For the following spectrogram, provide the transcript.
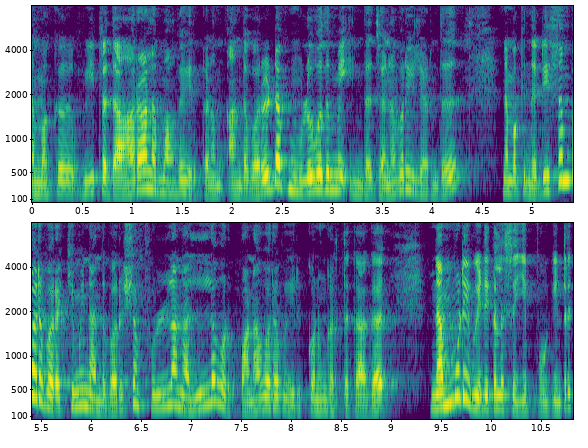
நமக்கு வீட்டில் தாராளமாக இருக்கணும். அந்த வருடம் முழுவதுமே இந்த ஜனவரியிலேருந்து நமக்கு இந்த டிசம்பர் வரைக்குமே அந்த வருஷம் ஃபுல்லாக நல்ல ஒரு பணவரவு இருக்கணுங்கிறதுக்காக நம்முடைய வீடுகளை செய்ய போகின்ற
